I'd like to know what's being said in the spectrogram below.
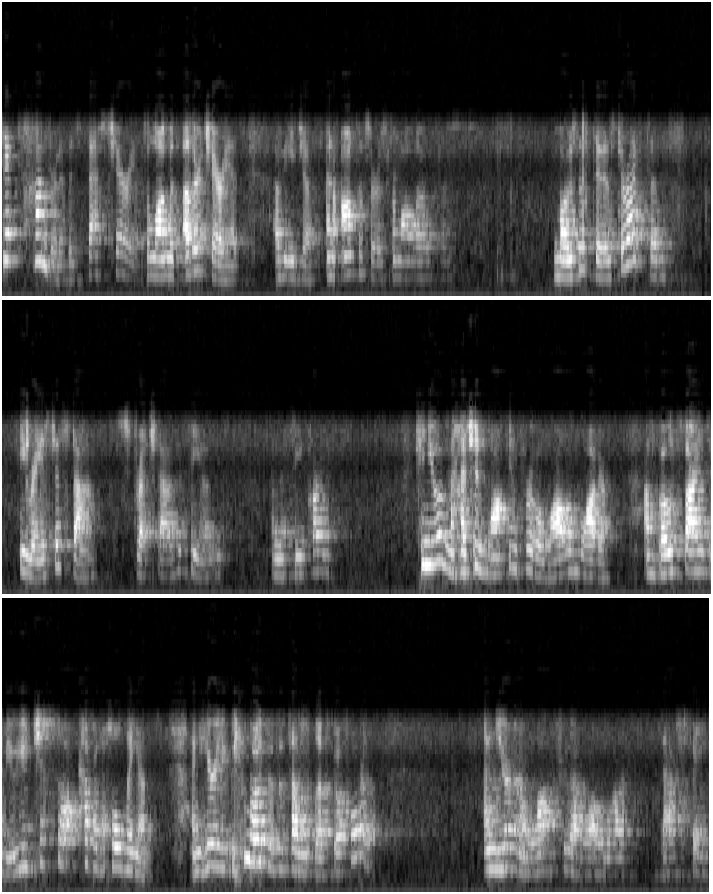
600 of his best chariots, along with other chariots of Egypt and officers from all over. Moses did as directed. He raised his staff, stretched out his hands, and the sea parted. Can you imagine walking through a wall of water on both sides of you? You just saw it cover the whole land. And here you, Moses is telling you, let's go forth. And you're going to walk through that wall of water. That's faith.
